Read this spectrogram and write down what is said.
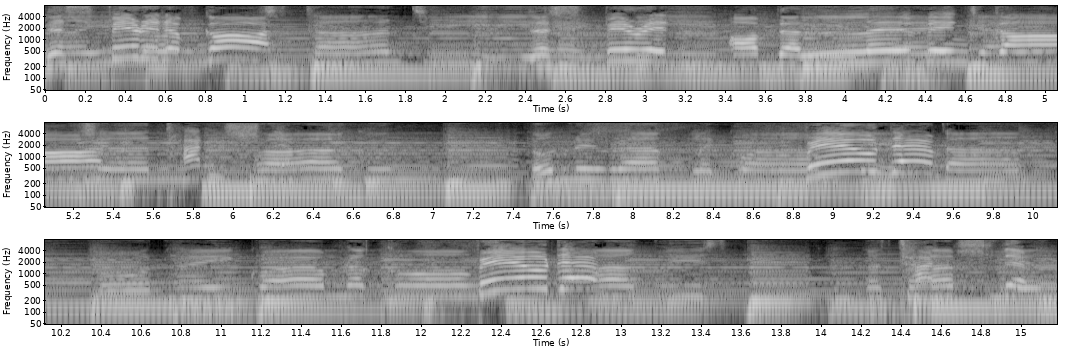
The Spirit of God, the Spirit of the living God Touch them. Fill them. Fill them. Touch them.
